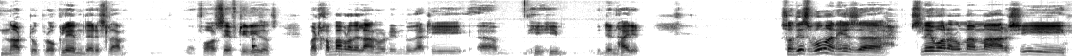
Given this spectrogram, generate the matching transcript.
not to proclaim their Islam for safety reasons. But Khabbab anhu didn't do that. He, um, he, he didn't hide it. So this woman, his uh, slave owner Umm Ammar, she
